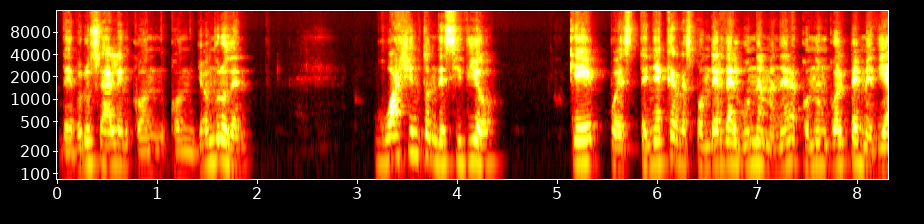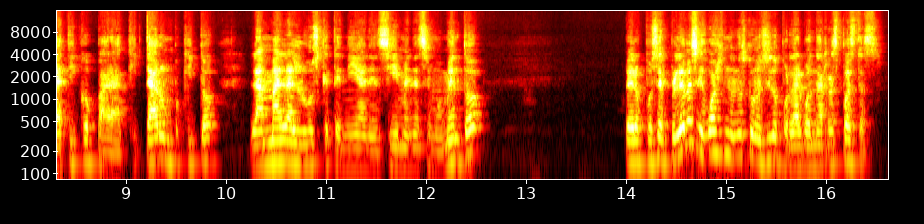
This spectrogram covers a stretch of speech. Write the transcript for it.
de Bruce Allen con, con John Gruden, Washington decidió que pues tenía que responder de alguna manera con un golpe mediático para quitar un poquito la mala luz que tenían encima en ese momento pero pues el problema es que Washington no es conocido por dar buenas respuestas.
